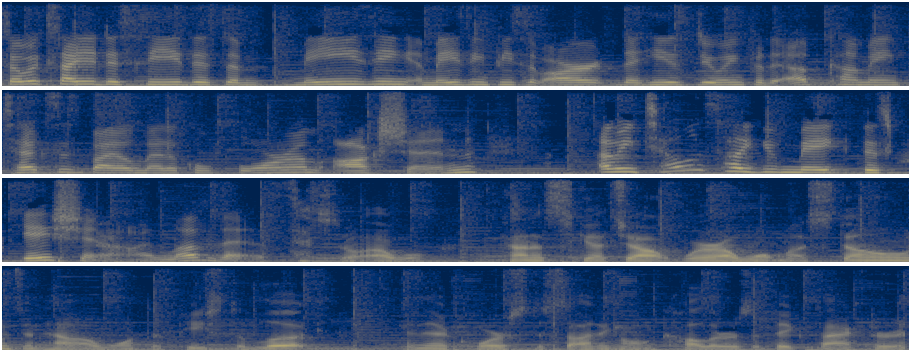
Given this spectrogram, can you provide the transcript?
So excited to see this amazing, amazing piece of art that he is doing for the upcoming Texas Biomedical Forum auction. I mean, tell us how you make this creation. I love this. So I will kind of sketch out where I want my stones and how I want the piece to look. And then of course deciding on color is a big factor.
